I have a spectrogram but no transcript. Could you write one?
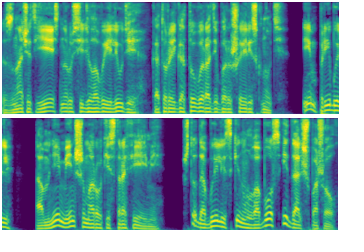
Значит, есть на Руси деловые люди, которые готовы ради барышей рискнуть. Им прибыль, а мне меньше мороки с трофеями. Что добыли, скинул в обоз и дальше пошел.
